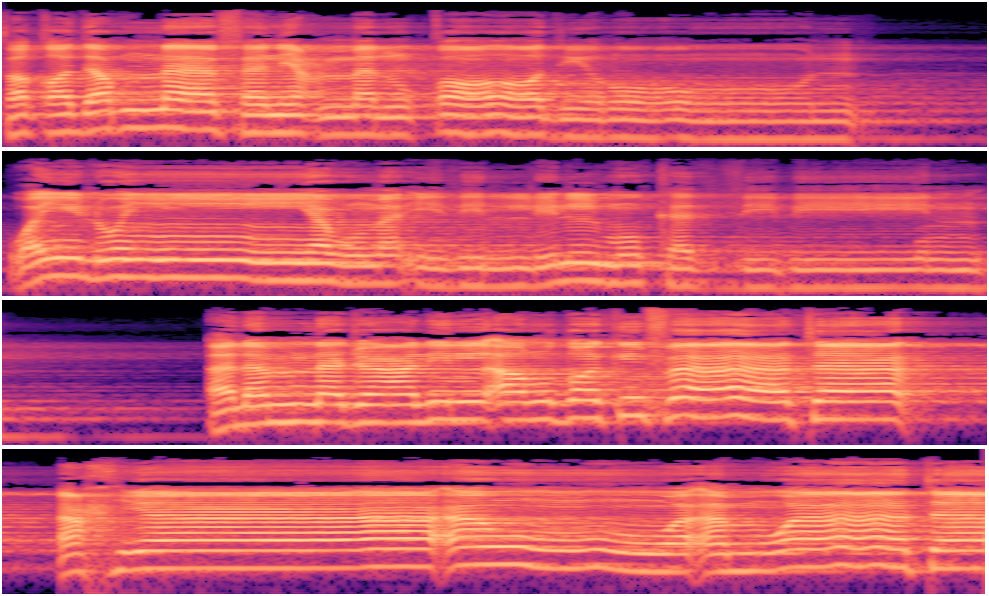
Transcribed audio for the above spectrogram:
فقدرنا فنعم القادرون. ويل يومئذ للمكذبين. ألم نجعل الأرض كفاتا أحياء وأمواتا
